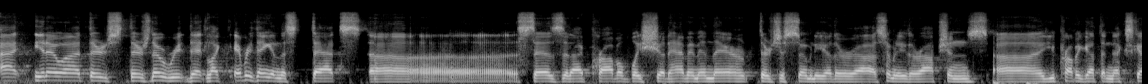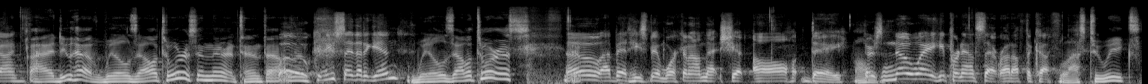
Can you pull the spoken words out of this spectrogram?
I, you know what? There's there's no re- that like everything in the stats uh, says that I probably should have him in there. There's just so many other uh, so many other options. Uh, you probably got the next guy. I do have Will Zalatoris in there at 10,000. Whoa! Can you say that again? Will Zalatoris. Oh, I bet he's been working on that shit all day. There's no way he pronounced that right off the cuff. Last two weeks.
